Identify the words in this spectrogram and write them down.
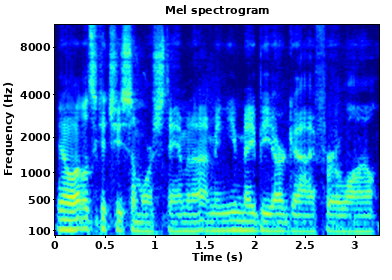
You know what? Let's get you some more stamina. I mean, you may be our guy for a while.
